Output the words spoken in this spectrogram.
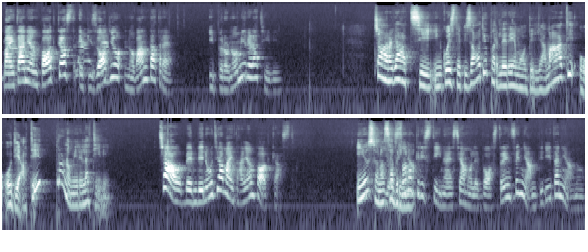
My Italian Podcast, episodio 93. I pronomi relativi. Ciao ragazzi, in questo episodio parleremo degli amati o odiati pronomi relativi. Ciao, benvenuti a My Italian Podcast. Io sono Io Sabrina. sono Cristina e siamo le vostre insegnanti di italiano.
